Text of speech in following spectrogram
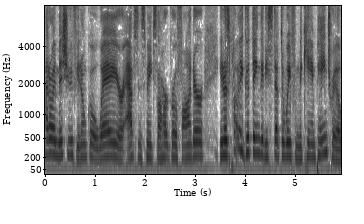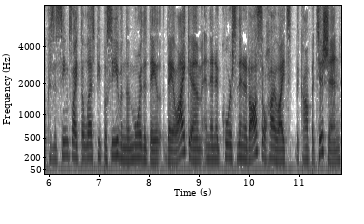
How do I miss you if you don't go away? Or absence makes the heart grow fonder. You know, it's probably a good thing that he stepped away from the campaign trail because it seems like the less people see him, the more that they they like him. And then, of course, then it also highlights the competition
